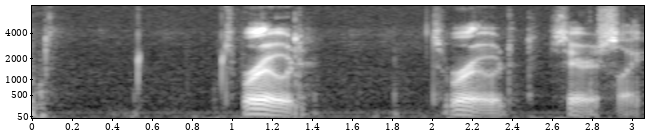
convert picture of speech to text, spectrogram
It's rude. It's rude. Seriously.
